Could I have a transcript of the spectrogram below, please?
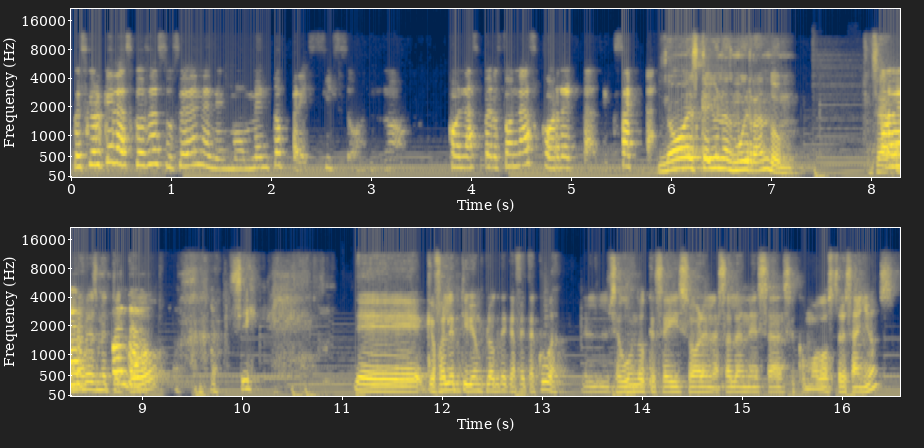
Pues creo que las cosas suceden en el momento preciso, ¿no? Con las personas correctas, exactas. No, es que hay unas muy random. O sea, una vez me tocó, sí, eh, que fue el MTV Unplugged de Café Tacuba, el segundo que se hizo ahora en la sala Nesa hace como dos, tres años,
